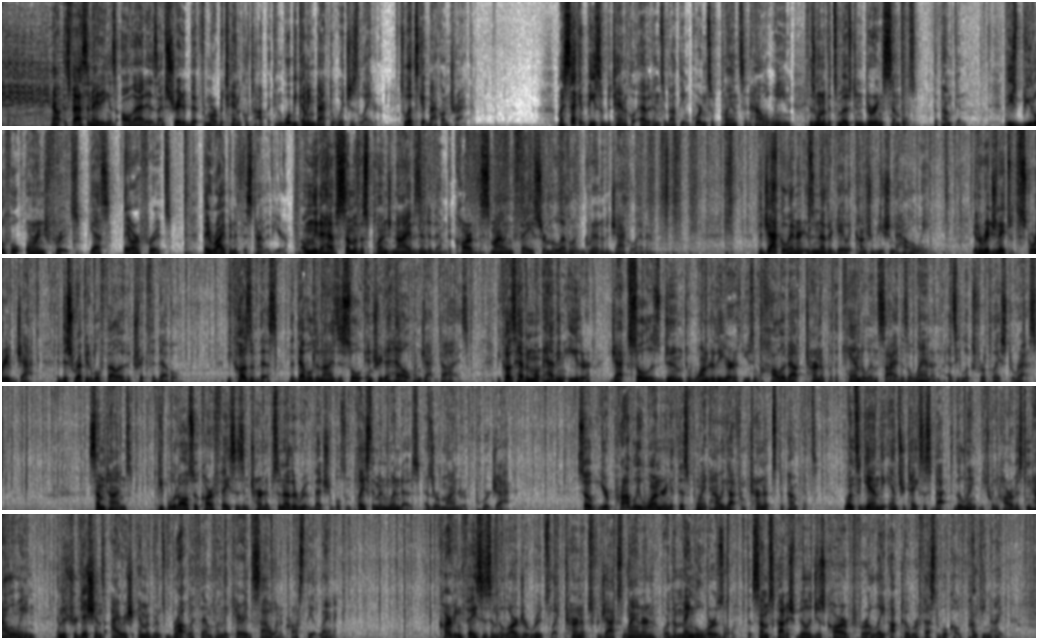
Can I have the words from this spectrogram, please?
Now, as fascinating as all that is, I've strayed a bit from our botanical topic, and we'll be coming back to witches later. So let's get back on track. My second piece of botanical evidence about the importance of plants in Halloween is one of its most enduring symbols, the pumpkin. These beautiful orange fruits, yes, they are fruits, they ripen at this time of year, only to have some of us plunge knives into them to carve the smiling face or malevolent grin of a jack o' lantern. The jack o' lantern is another Gaelic contribution to Halloween. It originates with the story of Jack, a disreputable fellow who tricked the devil. Because of this, the devil denies his soul entry to hell when Jack dies. Because heaven won't have him either, Jack's soul is doomed to wander the earth using a hollowed out turnip with a candle inside as a lantern as he looks for a place to rest. Sometimes, people would also carve faces in turnips and other root vegetables and place them in windows as a reminder of poor Jack. So you're probably wondering at this point how he got from turnips to pumpkins. Once again, the answer takes us back to the link between harvest and Halloween and the traditions Irish immigrants brought with them when they carried Samhain across the Atlantic. Carving faces in the larger roots like turnips for Jack's lantern or the mangel wurzel that some Scottish villages carved for a late October festival called Punky Night,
